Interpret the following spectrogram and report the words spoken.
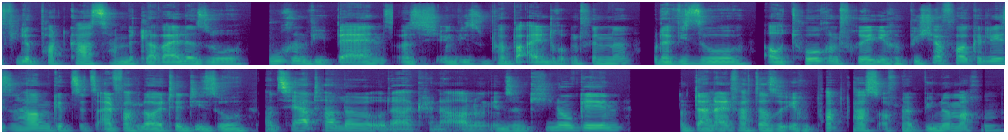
viele Podcasts haben mittlerweile so Buchen wie Bands, was ich irgendwie super beeindruckend finde. Oder wie so Autoren früher ihre Bücher vorgelesen haben, gibt es jetzt einfach Leute, die so Konzerthalle oder keine Ahnung, in so ein Kino gehen und dann einfach da so ihren Podcast auf einer Bühne machen.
